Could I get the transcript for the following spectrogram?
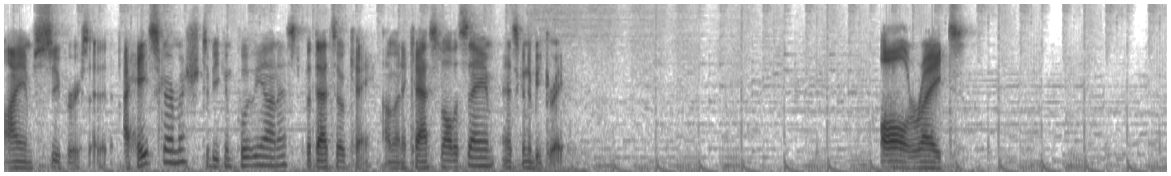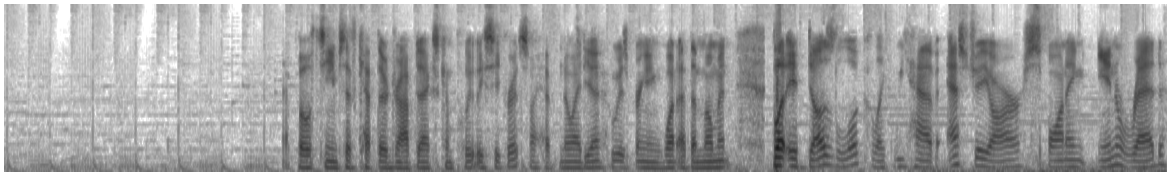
I am super excited. I hate skirmish, to be completely honest, but that's okay. I'm gonna cast it all the same, and it's gonna be great. All right. Both teams have kept their drop decks completely secret, so I have no idea who is bringing what at the moment. But it does look like we have SJR spawning in red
